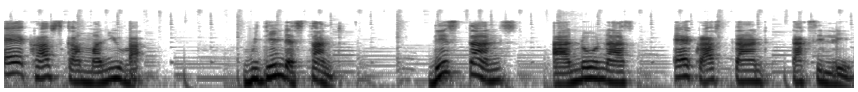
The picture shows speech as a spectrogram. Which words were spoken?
aircrafts can maneuver within the stand. These stands are known as aircraft stand taxi lane.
